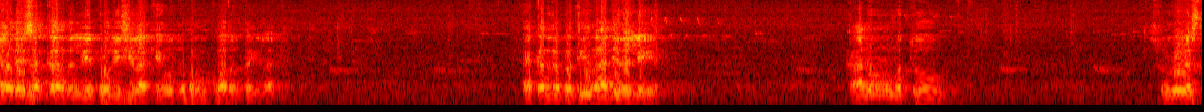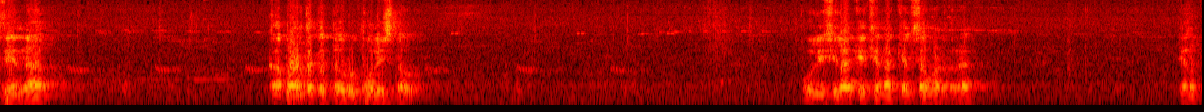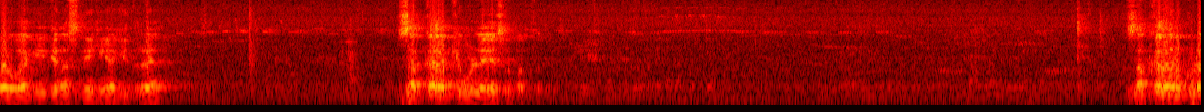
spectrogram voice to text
ಯಾವುದೇ ಸರ್ಕಾರದಲ್ಲಿ ಪೊಲೀಸ್ ಇಲಾಖೆ ಒಂದು ಪ್ರಮುಖವಾದಂತ ಇಲಾಖೆ. ಯಾಕಂದ್ರೆ ಪ್ರತಿ ರಾಜ್ಯದಲ್ಲಿ ಕಾನೂನು ಮತ್ತು ಸುವ್ಯವಸ್ಥೆಯನ್ನ ಕಾಪಾಡ್ತಕ್ಕಂಥವ್ರು ಪೊಲೀಸ್ನವರು. ಪೊಲೀಸ್ ಇಲಾಖೆ ಚೆನ್ನಾಗಿ ಕೆಲಸ ಮಾಡಿದ್ರೆ ಜನಪರವಾಗಿ ಜನಸ್ನೇಹಿಯಾಗಿದ್ರೆ ಸರ್ಕಾರಕ್ಕೆ ಒಳ್ಳೆಯ ಹೆಸರು ಬರ್ತದೆ. ಸರ್ಕಾರನು ಕೂಡ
